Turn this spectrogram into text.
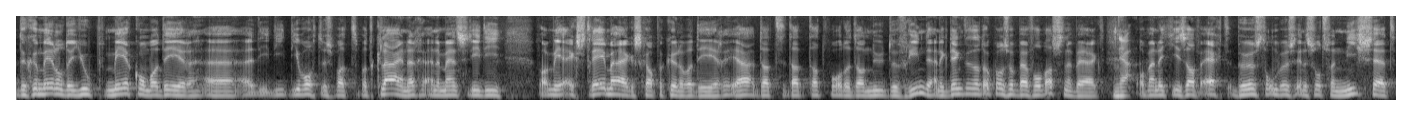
de gemiddelde Joep meer kon waarderen, uh, die, die, die wordt dus wat, wat kleiner. En de mensen die die wat meer extreme eigenschappen kunnen waarderen, ja, dat, dat, dat worden dan nu de vrienden. En ik denk dat dat ook wel zo bij volwassenen werkt. Ja. Op het moment dat je jezelf echt bewust onbewust in een soort van niche zet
